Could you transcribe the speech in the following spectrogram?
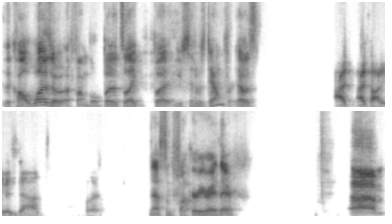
the call was a, a fumble, but it's like, but you said it was down for that was I, I thought he was down. But that was some fuckery right there. um,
